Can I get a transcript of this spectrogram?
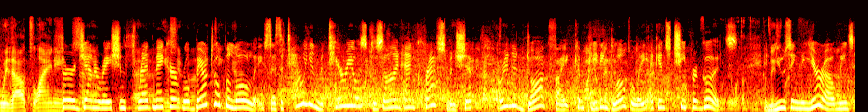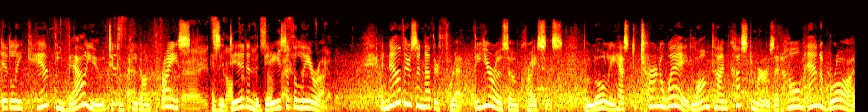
without lining. Third generation thread maker Roberto Belloli says Italian materials, design, and craftsmanship are in a dogfight competing globally against cheaper goods. And using the euro means Italy can't devalue to compete on price as it did in the days of the lira. And now there's another threat the Eurozone crisis. Belloli has to turn away longtime customers at home and abroad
